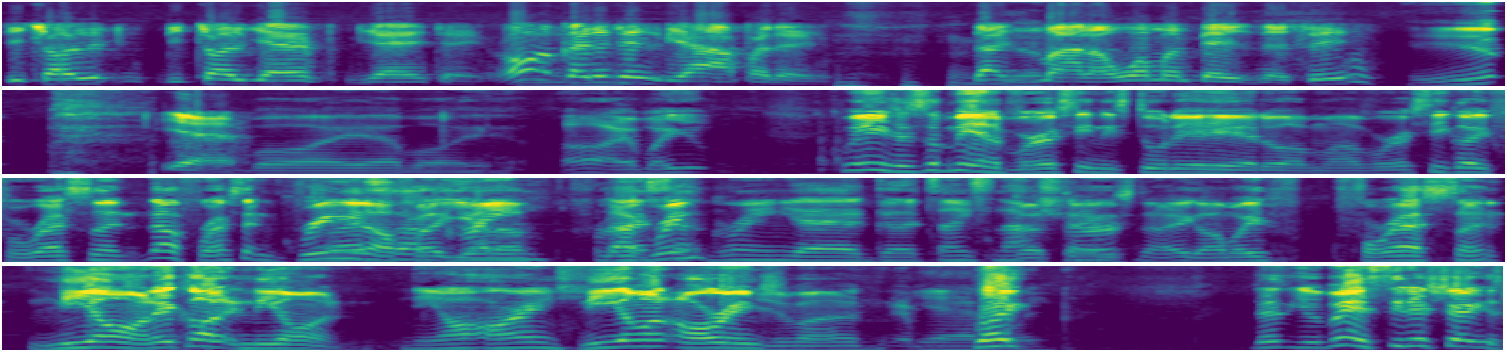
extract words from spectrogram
the child, the child get get anything. All kind of things be happening. That's Yep. man and woman business, see? Yep. Yeah. Oh, boy, yeah, boy. All right, but you. Queen, there's some man verse in the studio here, though, man. Verse. He got fluorescent, not fluorescent, green, off like yellow. green, Not green. green, yeah, good. Thanks, not Good sure. things. Now you got my fluorescent neon. They call it neon. Neon orange. Neon orange, man. Yeah, right. This, you man see this shirt,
